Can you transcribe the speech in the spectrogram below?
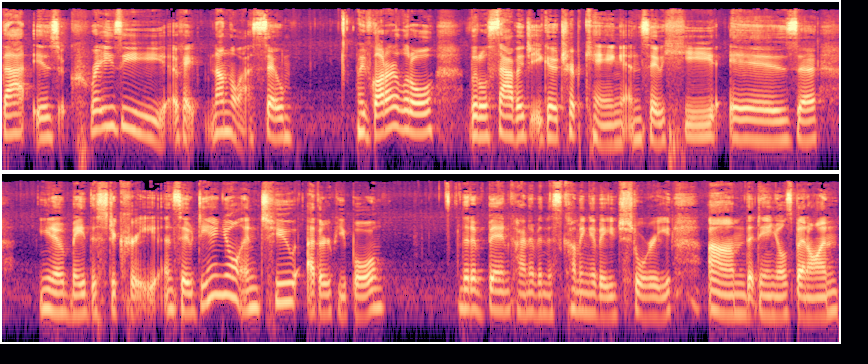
that is crazy. Okay, nonetheless. So we've got our little little savage ego trip king and so he is you know made this decree and so daniel and two other people that have been kind of in this coming of age story um, that Daniel's been on,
